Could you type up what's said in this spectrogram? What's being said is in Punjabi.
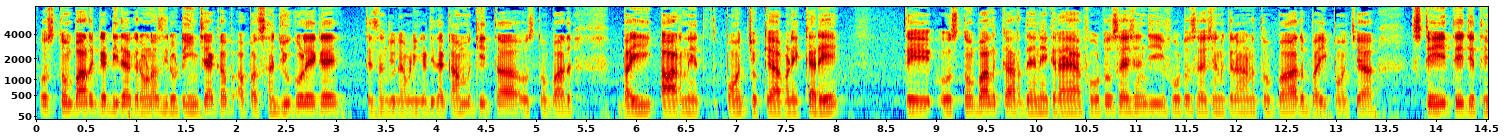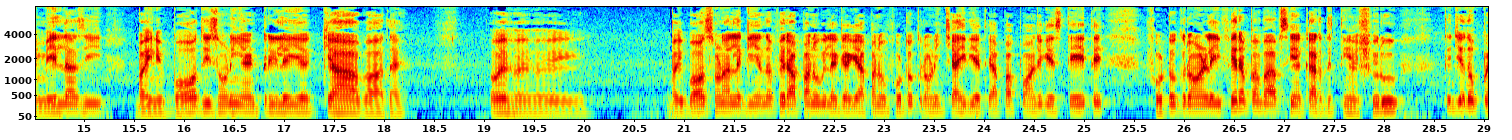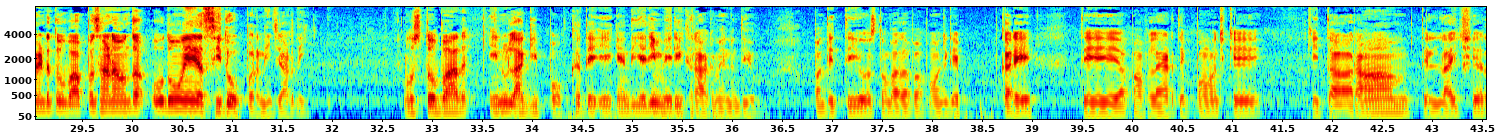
ਉਸ ਤੋਂ ਬਾਅਦ ਗੱਡੀ ਦਾ ਕਰਾਉਣਾ ਸੀ ਰੂਟੀਨ ਚੈੱਕਅਪ ਆਪਾਂ ਸੰਜੂ ਕੋਲੇ ਗਏ ਤੇ ਸੰਜੂ ਨੇ ਆਪਣੀ ਗੱਡੀ ਦਾ ਕੰਮ ਕੀਤਾ। ਉਸ ਤੋਂ ਬਾਅਦ ਬਾਈ ਆਰ ਨੇ ਪਹੁੰਚ ਚੁੱਕਿਆ ਆਪਣੇ ਘਰੇ। ਤੇ ਉਸ ਤੋਂ ਬਾਅਦ ਘਰਦਿਆਂ ਨੇ ਕਰਾਇਆ ਫੋਟੋ ਸੈਸ਼ਨ ਜੀ। ਫੋਟੋ ਸੈਸ਼ਨ ਕਰਾਉਣ ਤੋਂ ਬਾਅਦ ਬਾਈ ਪਹੁੰਚਿਆ ਸਟੇਜ ਤੇ, ਜਿੱਥੇ ਮੇਲਾ ਸੀ। ਬਾਈ ਨੇ ਬਹੁਤ ਹੀ ਸੋਹਣੀ ਐਂਟਰੀ ਲਈ ਹੈ। ਕੀ ਬਾਤ ਹੈ। ਓਏ ਹੋਏ ਹੋਏ। ਬਾਈ ਬਹੁਤ ਸੋਹਣਾ ਲੱਗੀ ਜਾਂਦਾ। ਫਿਰ ਆਪਾਂ ਨੂੰ ਵੀ ਲੱਗਿਆ ਕਿ ਆਪਾਂ ਨੂੰ ਫੋਟੋ ਕਰਾਉਣੀ ਚਾਹੀਦੀ ਹੈ ਤੇ ਆਪਾਂ ਪਹੁੰਚ ਗਏ ਸਟੇਜ ਤੇ। ਫੋਟੋ ਕਰਾਉਣ ਲਈ ਫਿਰ ਆਪਾਂ ਵਾਪਸੀਆਂ ਕਰ ਦਿੱਤੀਆਂ ਸ਼ੁਰੂ। ਤੇ ਜਦੋਂ ਪਿੰਡ ਤੋਂ ਵਾਪਸ ਆਣਾ ਹੁੰਦਾ, ਉਦੋਂ ਇਹ 80 ਤੋਂ ਉੱਪਰ ਨਹੀਂ ਚੜਦੀ ਉਸ ਤੋਂ ਬਾਅਦ ਇਹਨੂੰ ਲੱਗੀ ਭੁੱਖ ਤੇ ਇਹ ਕਹਿੰਦੀ ਹੈ, ਜੀ ਮੇਰੀ ਖੁਰਾਕ ਮੈਨੂੰ ਦਿਓ। ਆਪਾਂ ਦਿੱਤੀ, ਉਸ ਤੋਂ ਬਾਅਦ ਆਪਾਂ ਪਹੁੰਚ ਗਏ ਘਰੇ ਤੇ ਆਪਾਂ ਫਲੈਟ ਤੇ ਪਹੁੰਚ ਕੇ ਕੀਤਾ ਆਰਾਮ ਤੇ ਲਾਈਕ ਸ਼ੇਅਰ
